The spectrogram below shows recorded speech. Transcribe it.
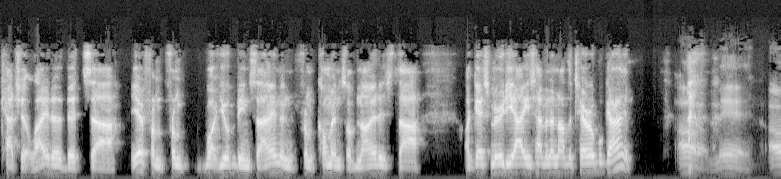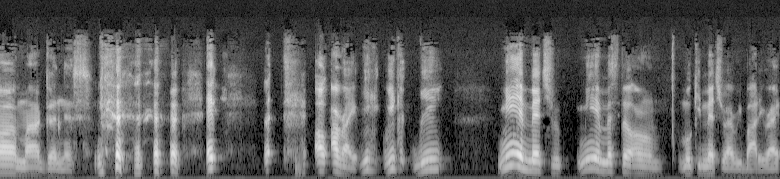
catch it later. But uh, yeah, from from what you've been saying and from comments I've noticed, uh, I guess Mudiay is having another terrible game. Oh man. Oh my goodness. and oh, all right. We we we me and Mitchell, me and Mr. Um Mookie Mitchell, everybody, right?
